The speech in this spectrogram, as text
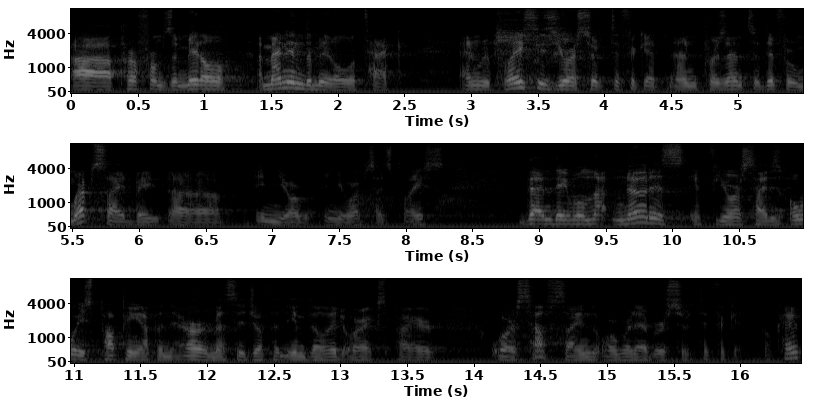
uh, performs a middle, a man-in-the-middle attack and replaces your certificate and presents a different website uh, in, your, in your website's place, then they will not notice if your site is always popping up an error message of an invalid or expired or self-signed or whatever certificate, okay?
